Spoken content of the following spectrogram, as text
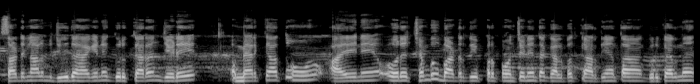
ਸਾਡੇ ਨਾਲ ਮੌਜੂਦ ਹੈਗੇ ਨੇ ਗੁਰਕਰਨ, ਜਿਹੜੇ ਅਮਰੀਕਾ ਤੋਂ ਆਏ ਨੇ ਔਰ ਸ਼ੰਭੂ ਬਾਰਡਰ ਦੇ ਉੱਪਰ ਪਹੁੰਚੇ ਨੇ। ਤਾਂ ਗੱਲਬਾਤ ਕਰਦੇ ਆ ਤਾਂ ਗੁਰਕਰਨ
